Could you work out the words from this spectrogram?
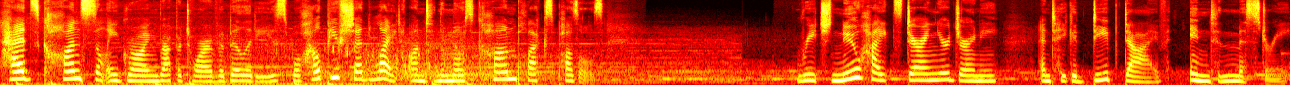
Head's constantly growing repertoire of abilities will help you shed light onto the most complex puzzles, reach new heights during your journey, and take a deep dive into the mystery.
